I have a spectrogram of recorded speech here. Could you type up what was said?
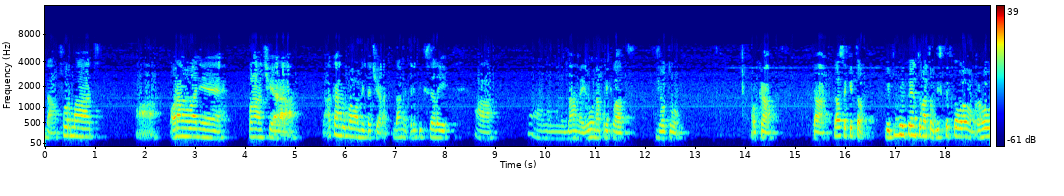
dám formát a oramovanie, plná čiara, aká hrubá má byť tá čiara. Dáme 3 pixely a dáme ju napríklad žltú. OK. Tak, zase keď to vypublikujem tu na tom ľavom rohu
